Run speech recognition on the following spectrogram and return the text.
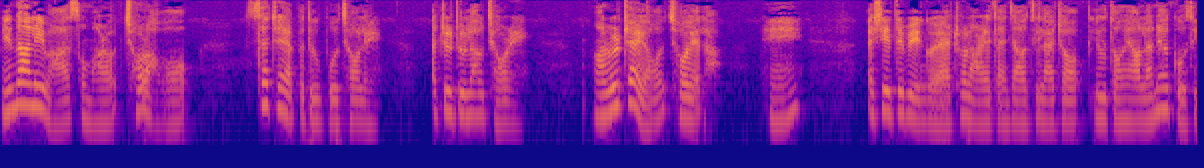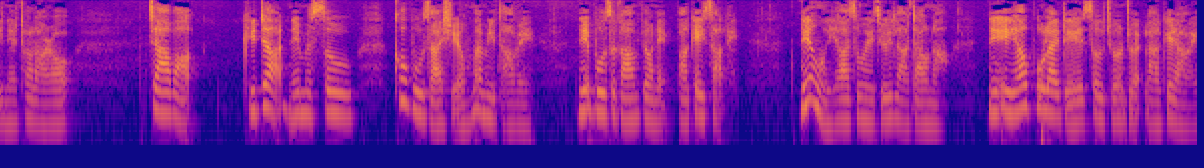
မင်းသားလေးပါဆိုမှတော့ချောတာပေါ့ဆက်တဲ့ဘသူပို့ချောလဲအတူတူလောက်ချောတယ်ငါတို့ထက်ရောချောရလားဟင်အရှိသစ်ပင်ကထွက်လာတဲ့တန်ကြောင်ကြည့်လိုက်တော့လူ၃ယောက်လည်းနဲ့ကိုစီနဲ့ထွက်လာတော့ကြားပါ ဂီတနေမစိုးခုတ်ပူစာရှိအောင်မှတ်မိသားပဲနေအပူစကားပြောနဲ့ဘာကိစ္စလဲနင့်ကိုရာဇဝင်ကျွေးလာတောင်းတာနေအိမ်ရောက်ပို့လိုက်တဲ့စုပ်ချွန်းအတွက်လာခဲ့တာပဲ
